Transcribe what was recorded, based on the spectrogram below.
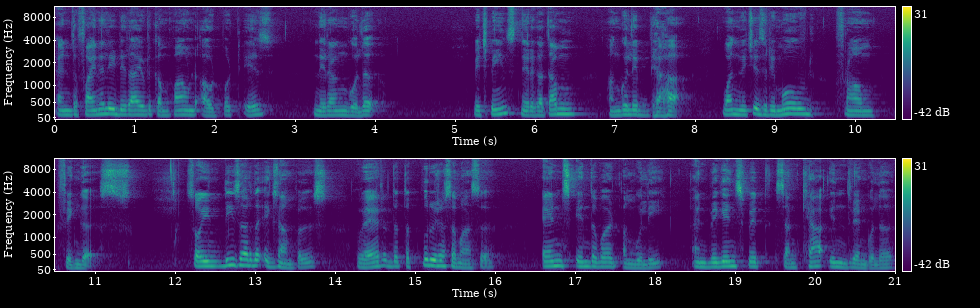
and the finally derived compound output is nirangula which means nirgatam angulibhyaha one which is removed from fingers. So in, these are the examples where the Tatpurusha Samasa ends in the word Anguli and begins with Sankhya in Dvyangula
